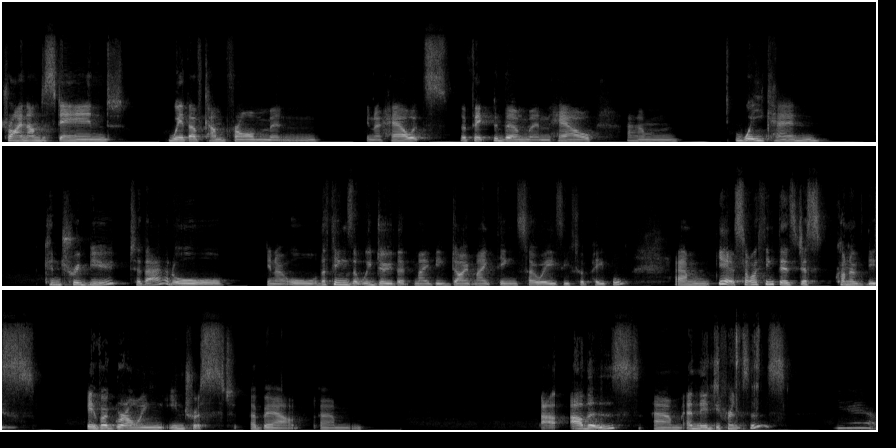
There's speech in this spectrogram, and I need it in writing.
try and understand where they've come from and you know how it's affected them and how um, we can contribute to that or you know or the things that we do that maybe don't make things so easy for people. Um, yeah so i think there's just kind of this ever growing interest about um, others um, and their differences. Yeah,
